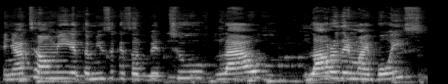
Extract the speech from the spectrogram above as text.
Can y'all tell me if the music is a bit too loud, louder than my voice?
